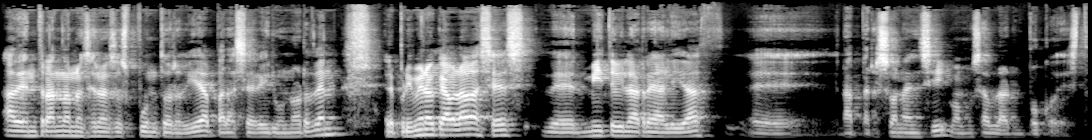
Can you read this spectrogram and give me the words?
adentrándonos en esos puntos guía para seguir un orden. El primero que hablabas es del mito y la realidad, eh, la persona en sí. Vamos a hablar un poco de esto.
